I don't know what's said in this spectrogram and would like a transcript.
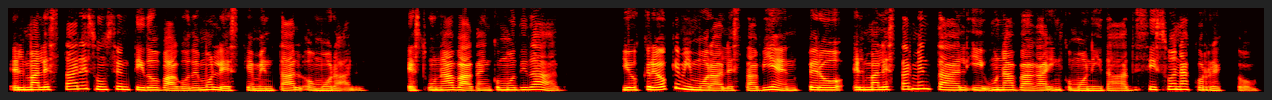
El malestar es un sentido vago de molestia mental o moral. Es una vaga incomodidad. Yo creo que mi moral está bien, pero el malestar mental y una vaga incomodidad sí suena correcto.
